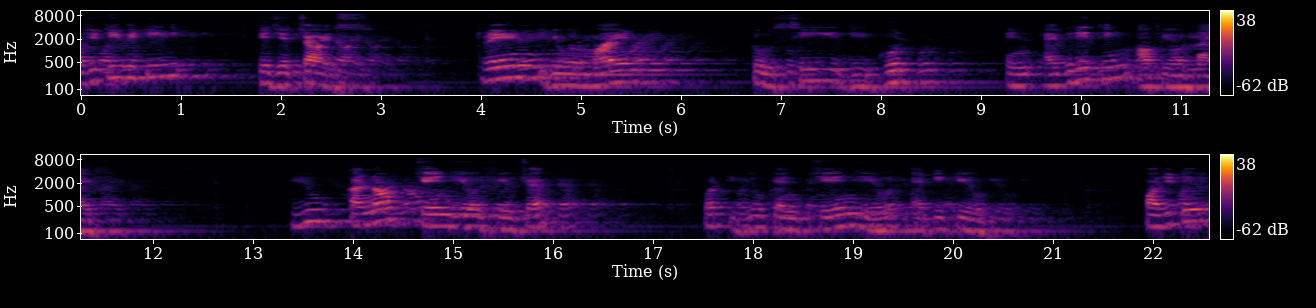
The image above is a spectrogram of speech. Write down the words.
Positivity is a choice. Train your mind to see the good in everything of your life. You cannot change your future, but you can change your attitude. Positive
